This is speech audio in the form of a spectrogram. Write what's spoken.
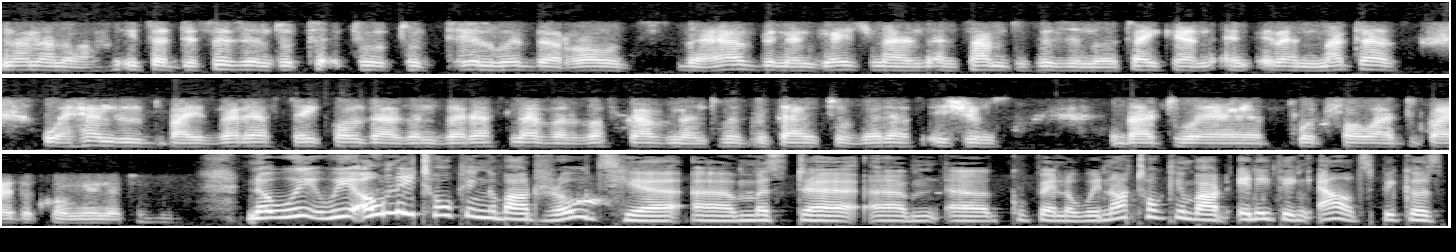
No, no, no. It's a decision to t- to to deal with the roads. There have been engagement, and some decisions were taken, and, and matters were handled by various stakeholders and various levels of government with regard to various issues that were put forward by the community. No, we, we're only talking about roads here, uh, Mr. Um, uh, Kupelo. We're not talking about anything else because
